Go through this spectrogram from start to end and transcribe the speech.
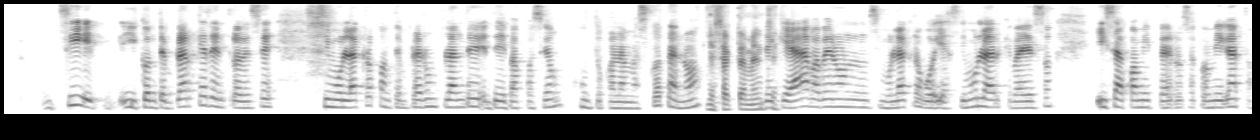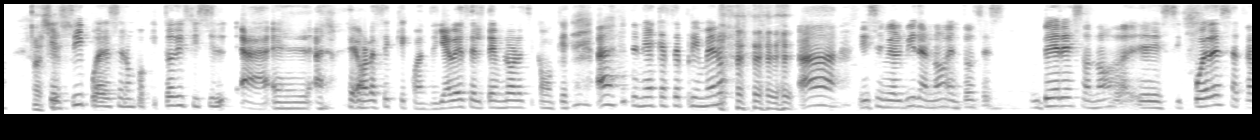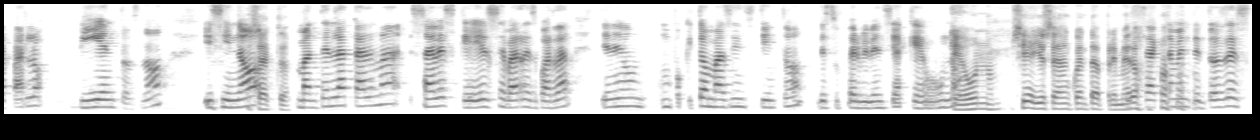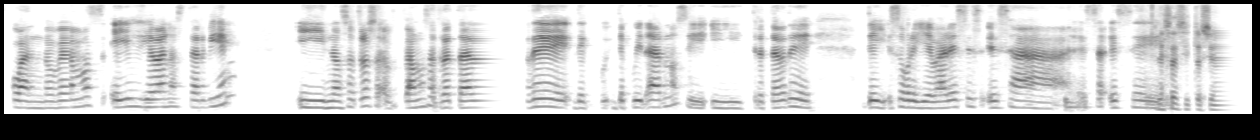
sí, y contemplar que dentro de ese simulacro, contemplar un plan de, evacuación junto con la mascota, ¿no? Exactamente. De que, ah, va a haber un simulacro, voy a simular que va eso, y saco a mi perro, saco a mi gato. que sí puede ser un poquito difícil, ah, ahora sí que cuando ya ves el temblor, así como que, ah, que tenía que hacer primero, ah, y se me olvida, ¿no? Entonces, ver eso, ¿no? Eh, si puedes atraparlo, vientos, ¿no? Y si no, mantén la calma, sabes que él se va a resguardar, tiene un, un, poquito más de instinto de supervivencia que uno. Que uno, sí, ellos se dan cuenta primero. Exactamente, entonces cuando veamos, ellos ya van a estar bien y nosotros vamos a tratar de, de, cuidarnos y, tratar de, de sobrellevar ese, esa, esa, ese, esa situación.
